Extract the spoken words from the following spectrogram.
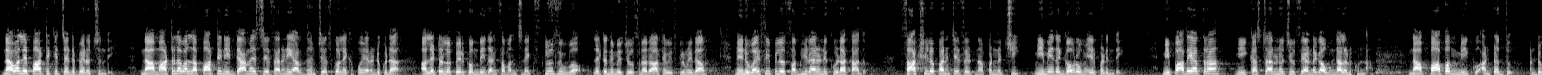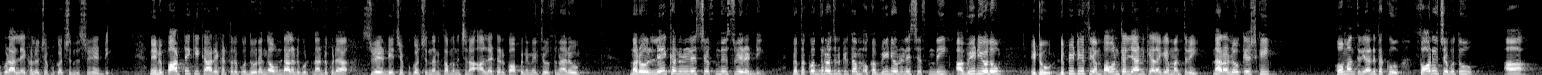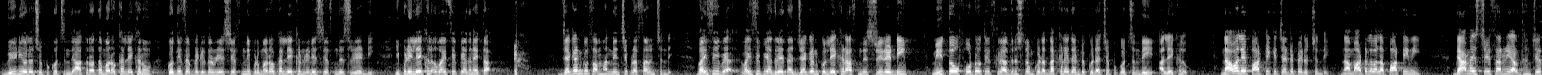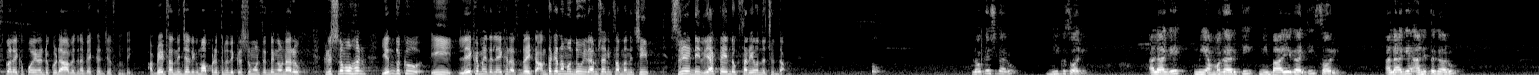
నా వల్లే పార్టీకి చెడ్డ పేరు వచ్చింది. నా మాటల వల్ల పార్టీని డ్యామేజ్ చేశారని అర్థం చేసుకోలేకపోయానంటూ కూడా ఆ లెటర్లో పేర్కొంది. దానికి సంబంధించిన ఎక్స్క్లూజివ్ లెటర్ని మీరు చూస్తున్నారు ఆర్టీవీ స్క్రీన్ మీద. నేను వైసీపీలో సభ్యురాలని కూడా కాదు. సాక్షిలో పనిచేసేటప్పటి నుంచి మీ మీద గౌరవం ఏర్పడింది. మీ పాదయాత్ర మీ కష్టాలను చూసి అండగా ఉండాలనుకున్నా. నా పాపం మీకు అంటొద్దు అంటూ కూడా లేఖలో చెప్పుకొచ్చింది శ్రీరెడ్డి నేను పార్టీకి కార్యకర్తలకు దూరంగా ఉండాలనుకుంటున్నా అంటూ కూడా శ్రీరెడ్డి చెప్పుకొచ్చింది. దానికి సంబంధించిన ఆ లెటర్ కాపీని మీరు చూస్తున్నారు. మరో లేఖను రిలీజ్ చేస్తుంది శ్రీరెడ్డి గత కొద్ది రోజుల క్రితం ఒక వీడియో రిలీజ్ చేస్తుంది. ఆ వీడియోలో ఇటు డిప్యూటీ సీఎం పవన్ కళ్యాణ్కి అలాగే మంత్రి నారా లోకేష్కి హోంమంత్రి అనితకు సారీ చెబుతూ ఆ వీడియోలో చెప్పుకొచ్చింది. ఆ తర్వాత మరొక లేఖను కొద్దిసేపటి క్రితం రిలీజ్ చేస్తుంది. ఇప్పుడు మరొక లేఖను రిలీజ్ చేస్తుంది శ్రీరెడ్డి ఇప్పుడు ఈ లేఖలో వైసీపీ అధినేత జగన్కు సంబంధించి ప్రస్తావించింది. వైసీపీ వైసీపీ అధినేత జగన్కు లేఖ రాసింది శ్రీరెడ్డి. మీతో ఫోటో తీసుకునే అదృష్టం కూడా దక్కలేదంటూ కూడా చెప్పుకొచ్చింది ఆ లేఖలు. నా వల్లే పార్టీకి చెడ్డ పేరు వచ్చింది. నా మాటల వల్ల పార్టీని డ్యామేజ్ చేశారని అర్థం చేసుకోలేకపోయినట్టు కూడా ఆవేదన వ్యక్తం చేస్తుంది. అప్డేట్స్ అందించేందుకు మా ప్రతినిధి కృష్ణమోహన్ సిద్ధంగా ఉన్నారు. కృష్ణమోహన్ ఎందుకు ఈ లేఖ మీద లేఖ రాసిన రైట్ అంతకన్నా ముందు ఇదే అంశానికి సంబంధించి శ్రీరెడ్డి రియాక్ట్ అయింది ఒకసారి ఏముందో చూద్దాం. లోకేష్ గారు మీకు సారీ అలాగే మీ అమ్మగారికి మీ భార్య గారికి సారీ అలాగే అనిత గారు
